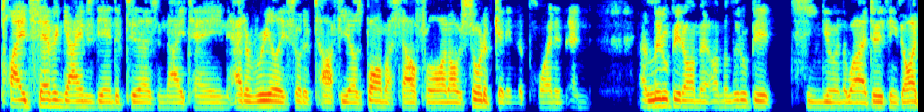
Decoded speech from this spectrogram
Played seven games at the end of 2018. Had a really sort of tough year. I was by myself for a lot. I was sort of getting to the point, and, and a little bit. I'm a, I'm a little bit singular in the way I do things. I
